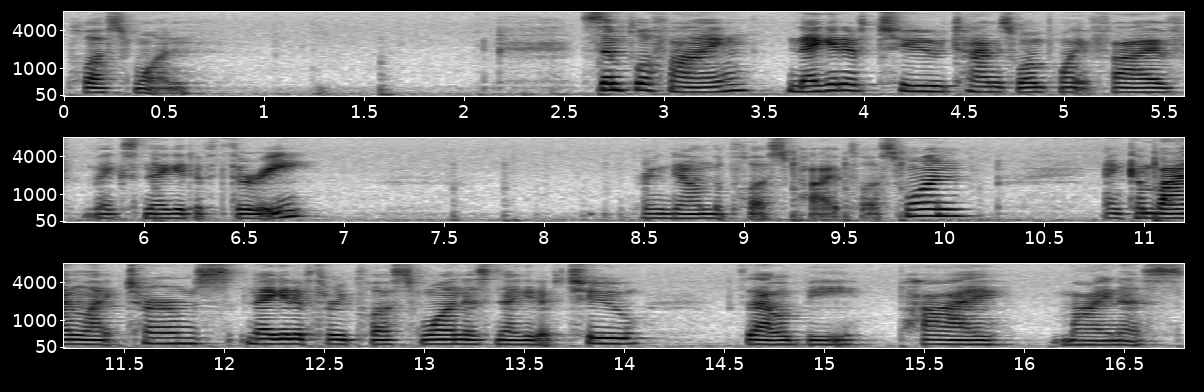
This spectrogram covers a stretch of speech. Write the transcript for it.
plus 1. Simplifying, negative 2 times 1.5 makes negative 3. Bring down the plus pi plus 1 and combine like terms. Negative 3 plus 1 is negative 2, so that would be pi minus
